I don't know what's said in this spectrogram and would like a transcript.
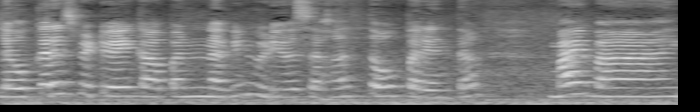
लवकरच भेटूया का आपण नवीन व्हिडिओसह तोपर्यंत बाय बाय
